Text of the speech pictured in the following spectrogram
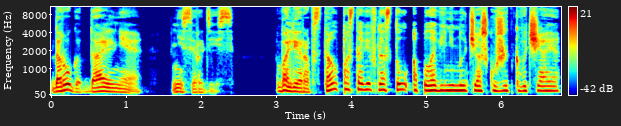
дорога дальняя. Не сердись. Валера встал, поставив на стол ополовиненную чашку жидкого чая.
